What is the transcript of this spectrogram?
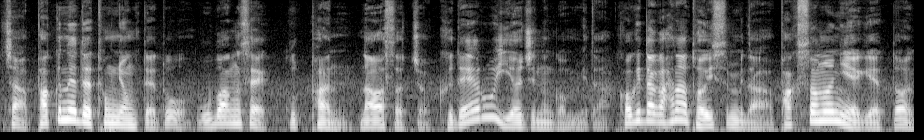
자, 박근혜 대통령 때도 우방색 굿판 나왔었죠. 그대로 이어지는 겁니다. 거기다가 하나 더 있습니다. 박선원이 얘기했던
